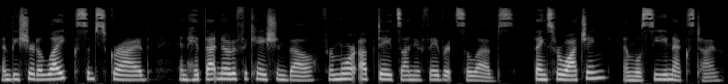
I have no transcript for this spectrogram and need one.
and be sure to like, subscribe, and hit that notification bell for more updates on your favorite celebs. Thanks for watching, and we'll see you next time.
